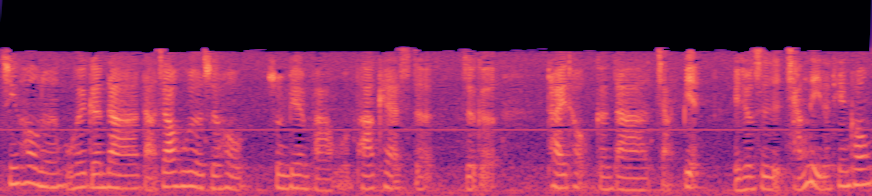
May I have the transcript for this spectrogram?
今后呢，我会跟大家打招呼的时候，顺便把我 podcast 的这个 title 跟大家讲遍。也就是墙里的天空，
